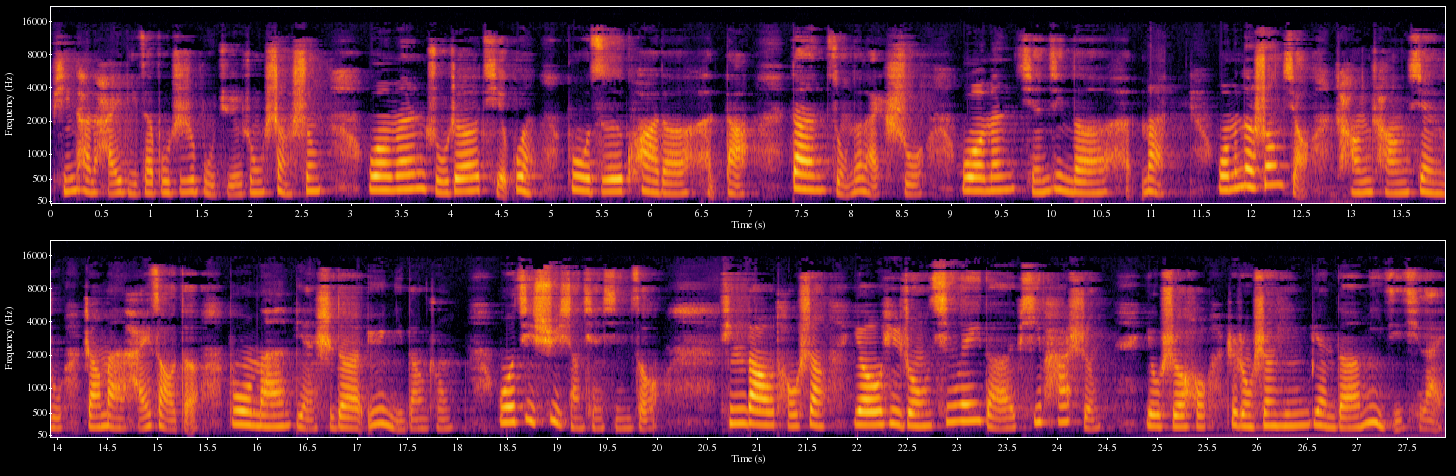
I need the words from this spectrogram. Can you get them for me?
平坦的海底在不知不觉中上升。我们拄着铁棍，步子跨得很大，但总的来说，我们前进得很慢。我们的双脚常常陷入长满海藻的、布满扁石的淤泥当中。我继续向前行走，听到头上有一种轻微的噼啪声，有时候这种声音变得密集起来，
